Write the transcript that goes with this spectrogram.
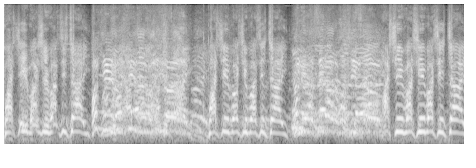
ফাঁসি ফাঁসি ফাঁসি চাই। ফাঁসি ফাঁসি ফাঁসি চাই। ফাঁসি ফাঁসি ফাঁসি চাই।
